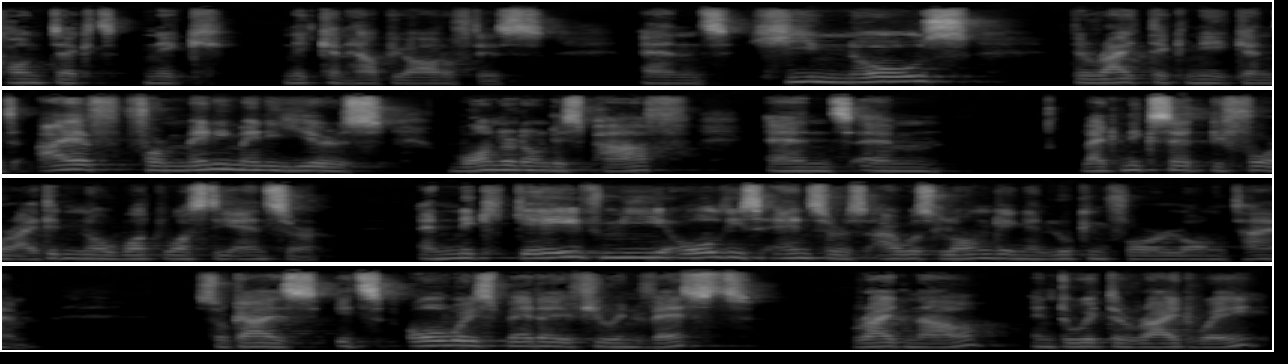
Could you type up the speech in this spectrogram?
contact Nic. Nic can help you out of this. And he knows the right technique. And I have, for many, many years, wandered on this path. And um, like Nic said before, I didn't know what was the answer. And Nic gave me all these answers I was longing and looking for a long time. So, guys, it's always better if you invest right now and do it the right way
